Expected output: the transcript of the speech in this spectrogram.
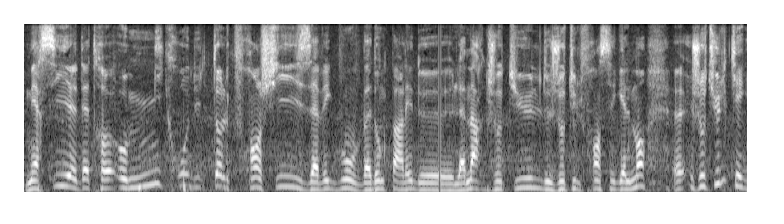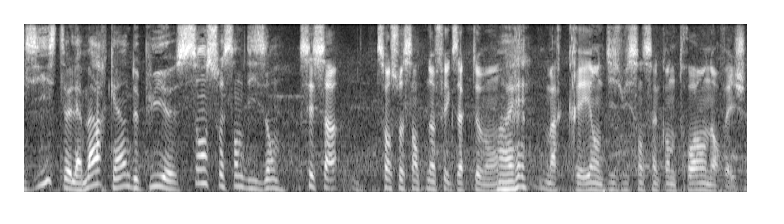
Merci d'être au micro du Talk Franchise avec vous. On va donc parler de la marque Jotul, de Jotul France également. Euh, Jotul qui existe, la marque, hein, depuis 170 ans. C'est ça, 169 exactement. Ouais. Marque créée en 1853 en Norvège.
